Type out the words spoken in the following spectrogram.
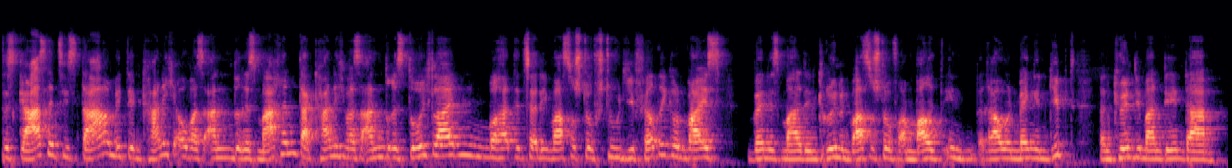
das Gasnetz ist da, mit dem kann ich auch was anderes machen, da kann ich was anderes durchleiten. Man hat jetzt ja die Wasserstoffstudie fertig und weiß, wenn es mal den grünen Wasserstoff am Markt in rauen Mengen gibt, dann könnte man den da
